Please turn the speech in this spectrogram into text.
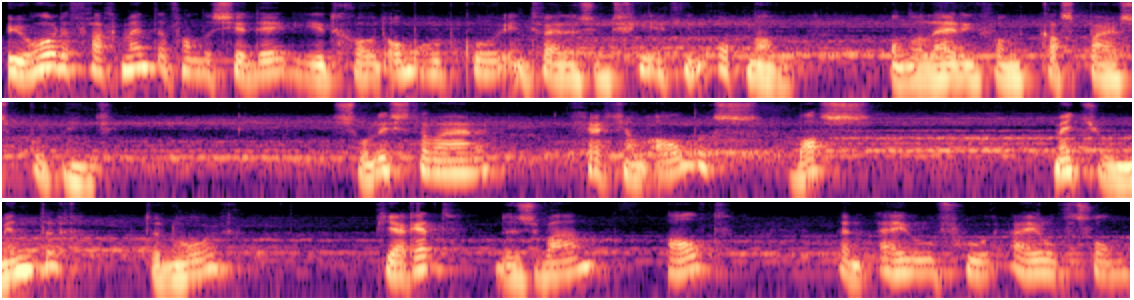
U hoorde fragmenten van de CD die het Groot Omroepkoor in 2014 opnam, onder leiding van Kaspar Sputnik. Solisten waren Gertjan Alders, bas, Matthew Minter, tenor, Pierrette de Zwaan, alt en Eilvoer Eilfson,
